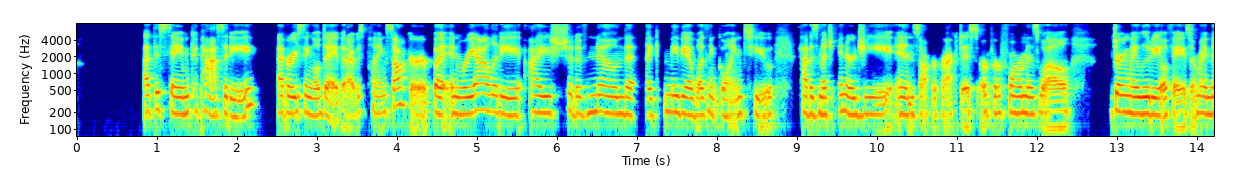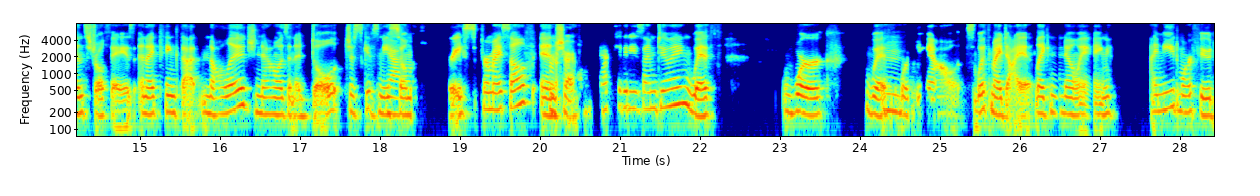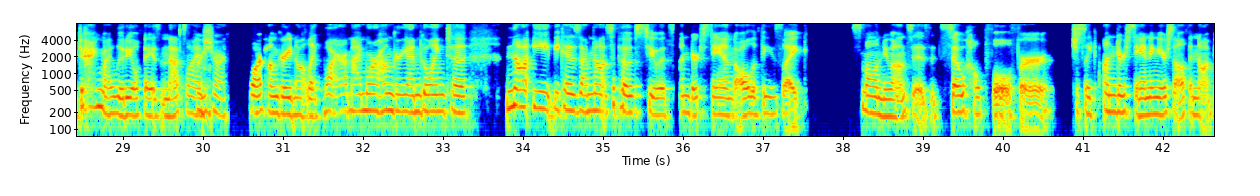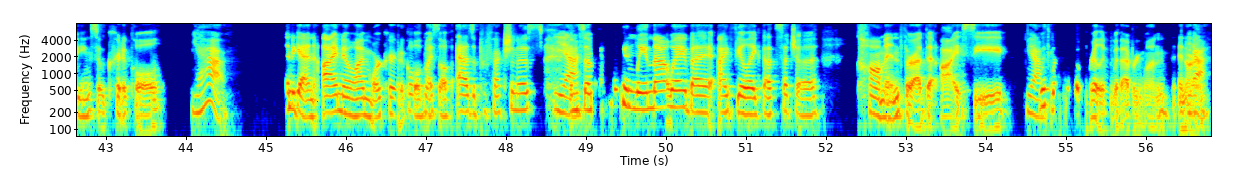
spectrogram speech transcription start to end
at the same capacity every single day that i was playing soccer but in reality i should have known that like maybe i wasn't going to have as much energy in soccer practice or perform as well during my luteal phase or my menstrual phase. And I think that knowledge now as an adult just gives me yeah. so much grace for myself in for sure. activities I'm doing with work, with mm. working out, with my diet, like knowing I need more food during my luteal phase. And that's why for I'm sure. More hungry, not like, why am I more hungry? I'm going to not eat because I'm not supposed to. It's understand all of these like small nuances. It's so helpful for just like understanding yourself and not being so critical. Yeah. And again, I know I'm more critical of myself as a perfectionist. Yeah. And some people can lean that way, but I feel like that's such a common thread that I see. Yeah. With really with everyone in yeah. our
